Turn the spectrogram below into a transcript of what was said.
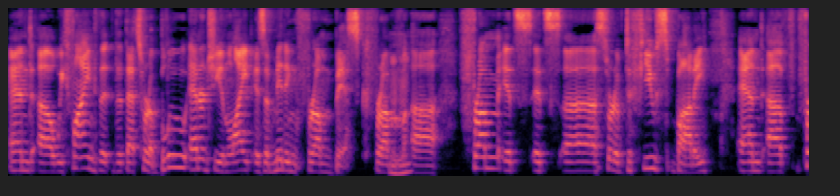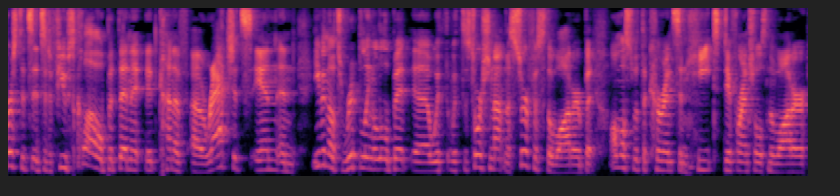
and uh, we find that, that that sort of blue energy and light is emitting from Bisq, from Mhm. uh, from its its uh, sort of diffuse body. And uh, first, it's it's a diffuse glow, but then it, it kind of uh, ratchets in, and even though it's rippling a little bit uh, with with distortion not in the surface of the water, but almost with the currents and heat differentials in the water,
